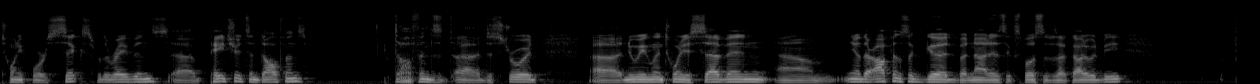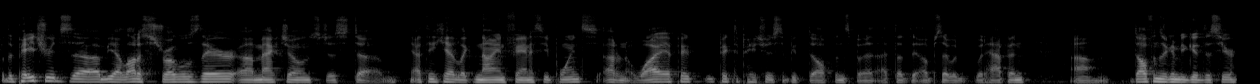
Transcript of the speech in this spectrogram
24 6 for the Ravens. Uh, Patriots and Dolphins. Dolphins uh, destroyed uh, New England 27. Um, you know, their offense looked good, but not as explosive as I thought it would be. For the Patriots, um, yeah, a lot of struggles there. Uh, Mac Jones just, um, I think he had like nine fantasy points. I don't know why I picked, picked the Patriots to beat the Dolphins, but I thought the upset would, would happen. Um, Dolphins are going to be good this year,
